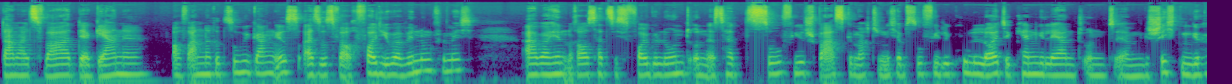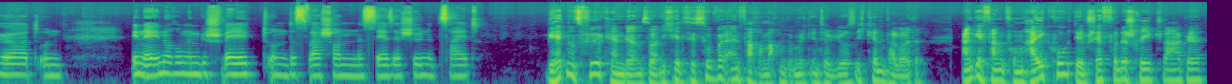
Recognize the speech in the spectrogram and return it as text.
damals war, der gerne auf andere zugegangen ist. Also, es war auch voll die Überwindung für mich, aber hinten raus hat sich's voll gelohnt und es hat so viel Spaß gemacht und ich habe so viele coole Leute kennengelernt und, ähm, Geschichten gehört und in Erinnerungen geschwelgt und das war schon 'ne sehr, sehr schöne Zeit. Wir hätten uns früher kennenlernen sollen. Ich hätte es so viel einfacher machen können mit Interviews. Ich kenne 'n paar Leute. Angefangen vom Heiko, dem Chef von der Schräglage,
